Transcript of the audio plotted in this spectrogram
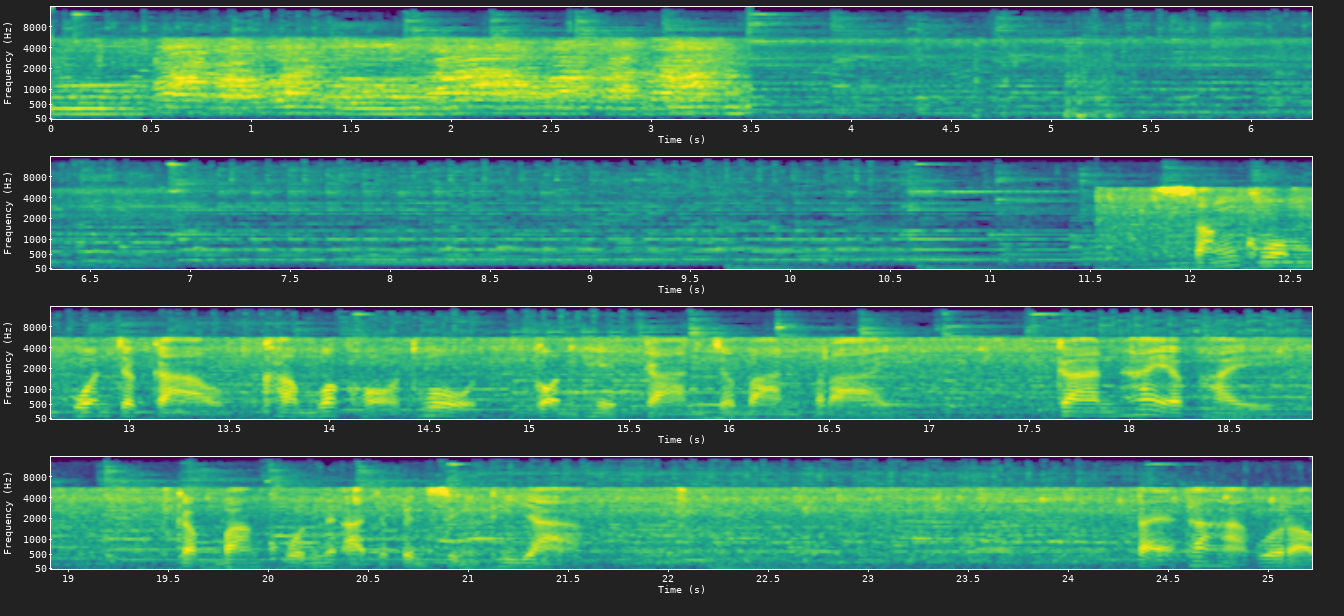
โสังคมควรจะกล่าวคำว่าขอโทษก่อนเหตุการณ์จะบานปลาย การให้อภัยกับบางคนอาจจะเป็นสิ่งที่ยาก แต่ถ้าหากว่าเรา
